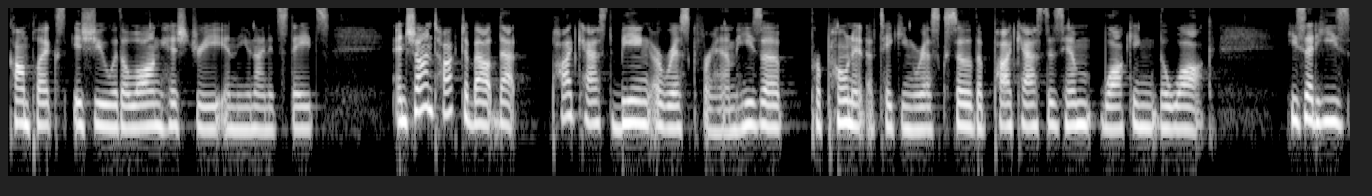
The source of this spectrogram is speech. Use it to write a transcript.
complex issue with a long history in the United States. And Sean talked about that podcast being a risk for him. He's a proponent of taking risks, so the podcast is him walking the walk. He said he's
